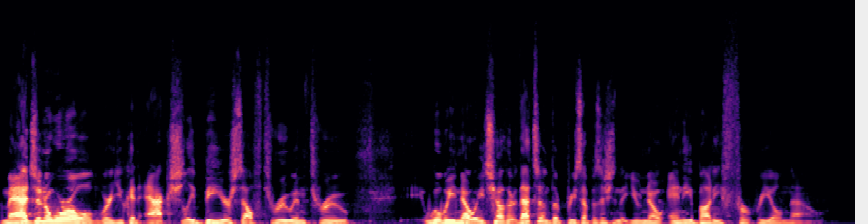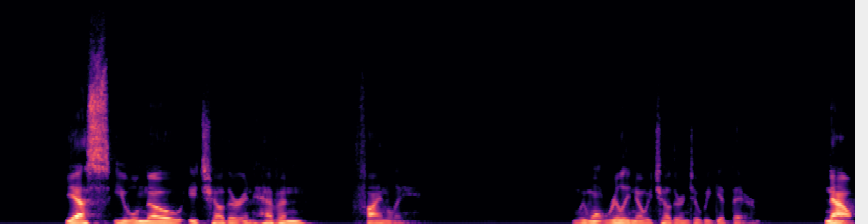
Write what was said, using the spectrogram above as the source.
imagine a world where you can actually be yourself through and through will we know each other? That's under the presupposition that you know anybody for real now. Yes, you will know each other in heaven finally. We won't really know each other until we get there. Now,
